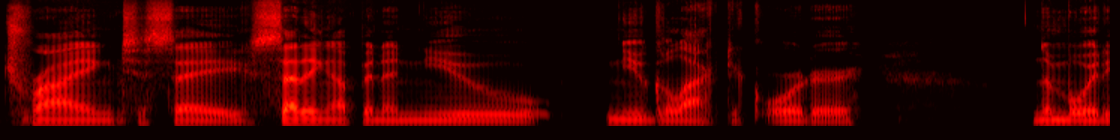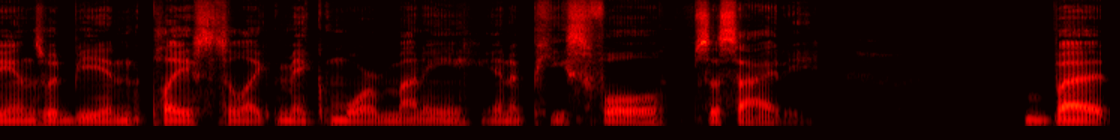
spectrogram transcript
trying to say setting up in a new new galactic order Nemoidians would be in place to like make more money in a peaceful society. But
